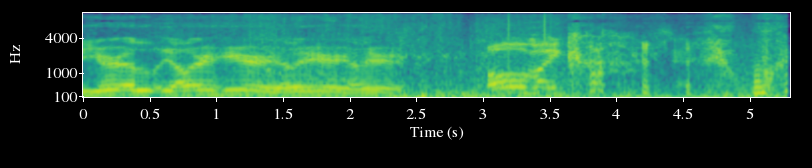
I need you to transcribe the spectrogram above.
You're y'all are here, y'all are here, y'all are here. Oh my god! what?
